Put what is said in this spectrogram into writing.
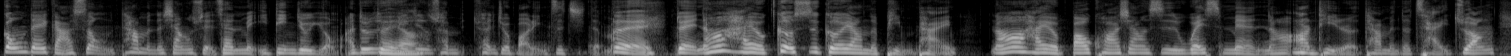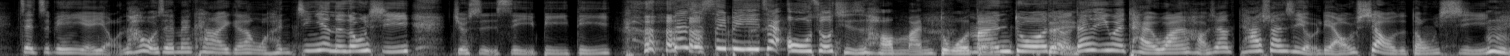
Comme des Garçons 他们的香水在那边一定就有嘛，就是毕竟是川川久保玲自己的嘛。对对，然后还有各式各样的品牌。然后还有包括像是 Westman，然后 Artire 他们的彩妆、嗯、在这边也有。然后我这边看到一个让我很惊艳的东西，就是 CBD。但是 CBD 在欧洲其实好像蛮多的，蛮多的。但是因为台湾好像它算是有疗效的东西，嗯，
